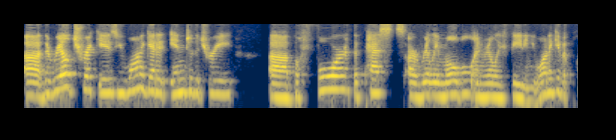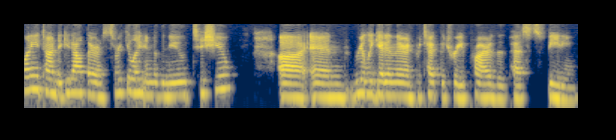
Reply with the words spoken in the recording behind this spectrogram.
Uh, the real trick is you want to get it into the tree uh, before the pests are really mobile and really feeding. You want to give it plenty of time to get out there and circulate into the new tissue uh, and really get in there and protect the tree prior to the pests feeding.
